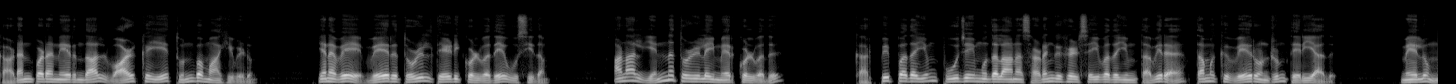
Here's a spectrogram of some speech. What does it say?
கடன்பட நேர்ந்தால் வாழ்க்கையே துன்பமாகிவிடும். எனவே வேறு தொழில் தேடிக்கொள்வதே உசிதம். ஆனால் என்ன தொழிலை மேற்கொள்வது? கற்பிப்பதையும் பூஜை முதலான சடங்குகள் செய்வதையும் தவிர தமக்கு வேறொன்றும் தெரியாது. மேலும்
